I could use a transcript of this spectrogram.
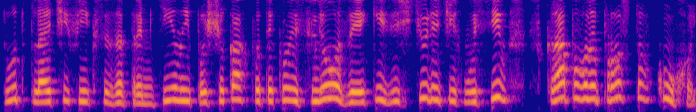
Тут плечі фікси затремтіли, і по щоках потекли сльози, які зі щурячих вусів скрапували просто в кухоль.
